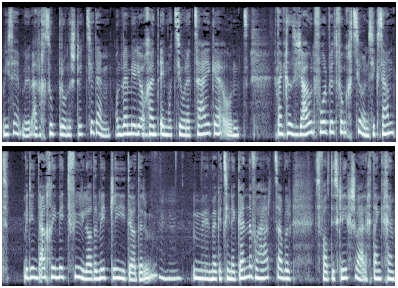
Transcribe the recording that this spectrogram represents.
wie sieht man, einfach super unterstützen in dem. Und wenn wir ja können Emotionen zeigen und ich denke, das ist auch eine Vorbildfunktion. Sie sehen, wir tun auch ein bisschen mitfühlen oder mitleiden oder wir mögen es ihnen gönnen von Herzen, aber es fällt uns gleich schwer. Ich denke,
